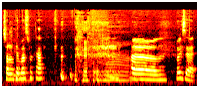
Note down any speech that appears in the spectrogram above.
Só não que tem mais lugar. ah, pois é,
